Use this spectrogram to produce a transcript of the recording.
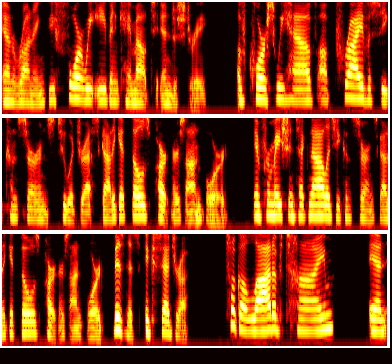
and running before we even came out to industry. Of course, we have uh, privacy concerns to address. Got to get those partners on board. Information technology concerns. Got to get those partners on board. Business, etc. Took a lot of time and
